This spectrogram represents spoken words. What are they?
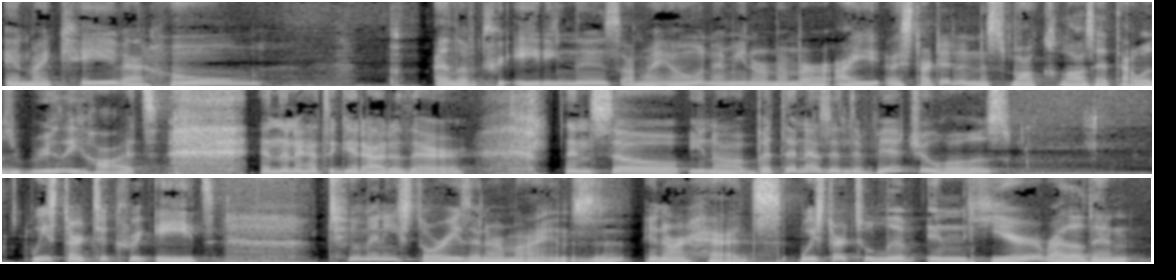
in my cave at home. I love creating this on my own. I mean, remember, I, I started in a small closet that was really hot and then I had to get out of there. And so, you know, but then as individuals, we start to create too many stories in our minds, in our heads. We start to live in here rather than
